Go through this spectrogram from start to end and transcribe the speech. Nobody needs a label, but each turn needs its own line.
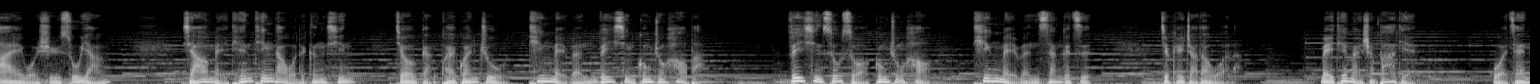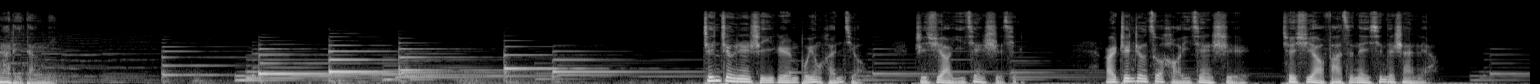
嗨，我是苏阳。想要每天听到我的更新，就赶快关注“听美文”微信公众号吧。微信搜索公众号“听美文”三个字，就可以找到我了。每天晚上八点，我在那里等你。真正认识一个人不用很久，只需要一件事情；而真正做好一件事，却需要发自内心的善良。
